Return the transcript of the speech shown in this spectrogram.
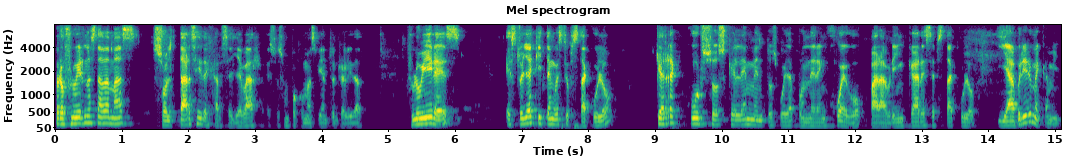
Pero fluir no es nada más soltarse y dejarse llevar, eso es un poco más viento en realidad. Fluir es, estoy aquí, tengo este obstáculo, qué recursos, qué elementos voy a poner en juego para brincar ese obstáculo y abrirme camino.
